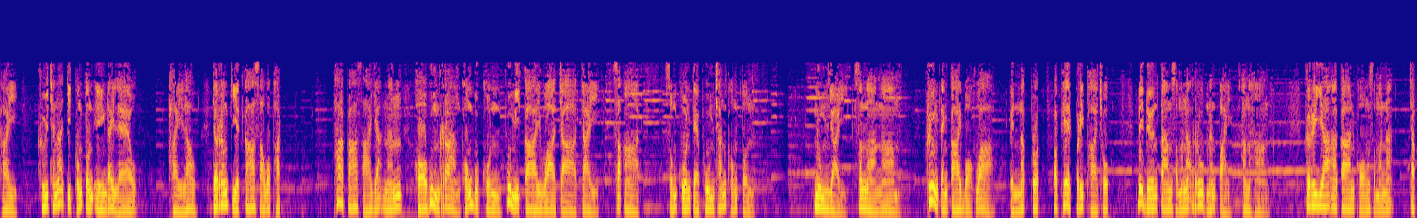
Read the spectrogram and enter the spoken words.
ชัย คือชนะจิตของตนเองได้แล้ว ใครเล่าจะรังเกียจกาสาวพัดถ้ากาสายะนั้นห่อหุ้มร่างของบุคคล ผู้มีกายวาจาใจ สะอาด สมควรแก่ภูมิชั้นของตน หนุ่มใหญ่ สง่างาม เครื่องแต่งกายบอกว่าเป็นนักพรต ประเภทปริพาชก ได้เดินตามสมณะรูปนั้นไปห่างๆกริยาอาการของสมณะจับ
